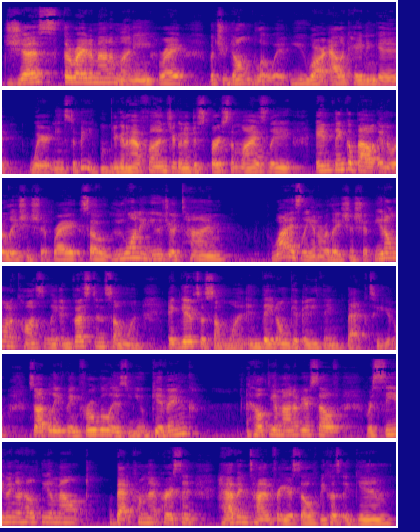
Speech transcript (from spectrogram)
just the right amount of money, right? But you don't blow it. You are allocating it where it needs to be. You're gonna have funds, you're gonna disperse them wisely, and think about in a relationship, right? So, you wanna use your time wisely in a relationship. You don't want to constantly invest in someone and give to someone and they don't give anything back to you. So I believe being frugal is you giving a healthy amount of yourself, receiving a healthy amount back from that person, having time for yourself because again,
